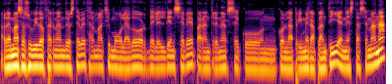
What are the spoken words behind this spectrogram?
Además ha subido Fernando Estevez al máximo goleador del Eldense B para entrenarse con, la primera plantilla en esta semana.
